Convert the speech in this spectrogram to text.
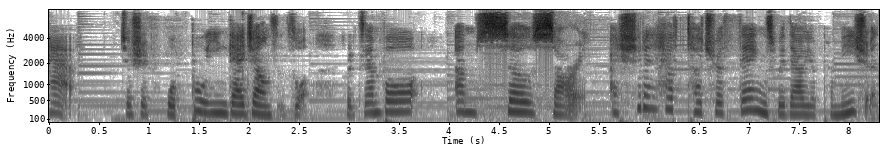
have 就是我不应该这样子做。For example, I'm so sorry. I shouldn't have touched your things without your permission.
